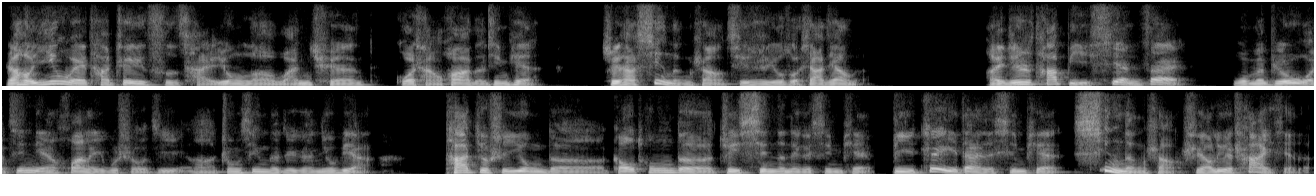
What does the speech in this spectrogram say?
然后因为它这一次采用了完全国产化的芯片，所以它性能上其实是有所下降的，啊，也就是它比现在我们，比如我今年换了一部手机啊，中兴的这个 Nubia，它就是用的高通的最新的那个芯片，比这一代的芯片性能上是要略差一些的，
